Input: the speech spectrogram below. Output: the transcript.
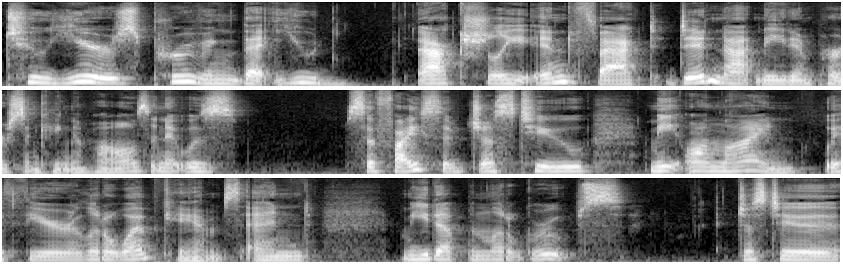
two years proving that you actually, in fact, did not need in person Kingdom Halls, and it was sufficient just to meet online with your little webcams and meet up in little groups just to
